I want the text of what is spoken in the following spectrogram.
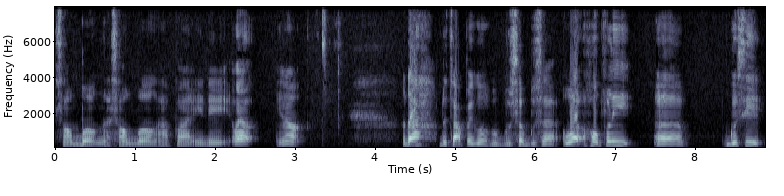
Sombong nggak sombong apa ini. Well you know udah udah capek gue berbusa-busa. Well hopefully uh, gue sih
